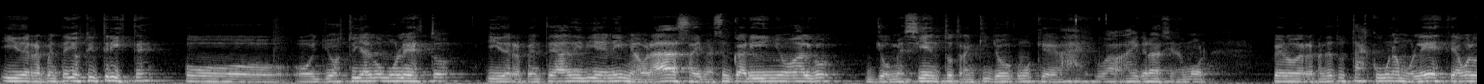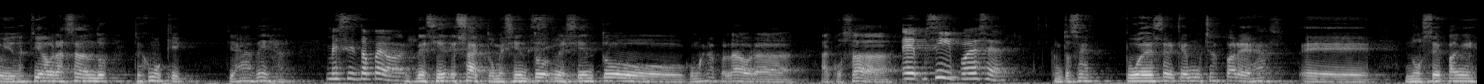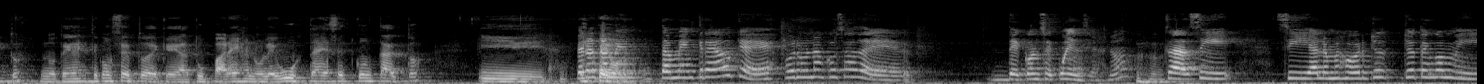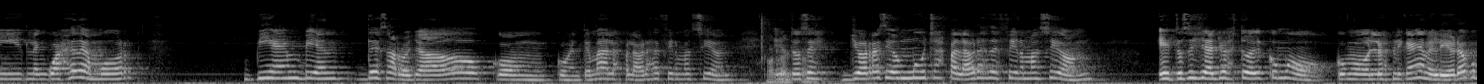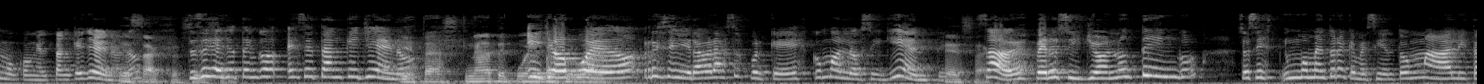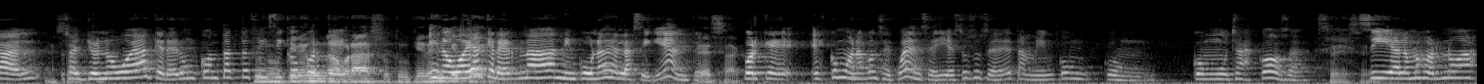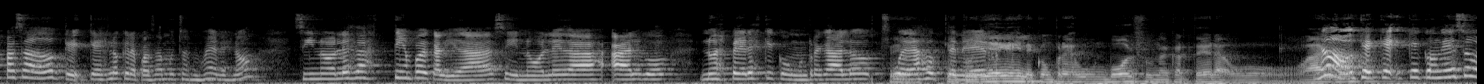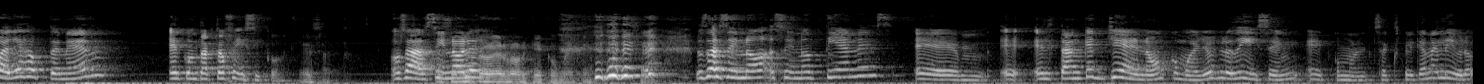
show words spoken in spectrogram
y de repente yo estoy triste o, o yo estoy algo molesto y de repente Adi viene y me abraza y me hace un cariño o algo, yo me siento tranquilo, como que, ay, guau, ay, gracias, amor. Pero de repente tú estás con una molestia o algo y yo te estoy abrazando, entonces como que ya deja. me siento peor. Me exacto, me siento, me siento, ¿cómo es la palabra? Acosada. Eh, sí, puede ser. Entonces puede ser que muchas parejas eh, no sepan esto, no tengan este concepto de que a tu pareja no le gusta ese contacto y Pero es peor. también, también creo que es por una cosa de, de consecuencias, ¿no? O sea, si, si a lo mejor yo, yo tengo mi lenguaje de amor bien, bien desarrollado con, con el tema de las palabras de afirmación, Correcto. entonces yo recibo muchas palabras de afirmación. Entonces ya yo estoy como, como lo explican en el libro, como con el tanque lleno, ¿no? Exacto, sí, Entonces ya sí. yo tengo ese tanque lleno y estás, nada te puede y yo puedo recibir abrazos porque es como lo siguiente, Exacto. ¿sabes? Pero si yo no tengo, o sea, si es un momento en el que me siento mal y tal, o sea, Exacto. yo no voy a querer un contacto Tú no físico quieres porque... un abrazo, tú quieres y no voy te- a querer nada, ninguna de las siguientes. Exacto. Porque es como una consecuencia y eso sucede también con, con, con muchas cosas. Sí, sí. Si a lo mejor no has pasado, que, que es lo que le pasa a muchas mujeres, ¿no? Si no les das tiempo de calidad, si no le das algo, no esperes que con un regalo Sí, puedas Que tú obtener... llegues y le compres un bolso, una cartera o algo. No, que, que, que con eso vayas a obtener el contacto físico. Exacto. O sea, si Ese no es le... el peor error que cometen. O sea, si no, si no tienes eh, eh, el tanque lleno, como ellos lo dicen, eh, como se explica en el libro,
